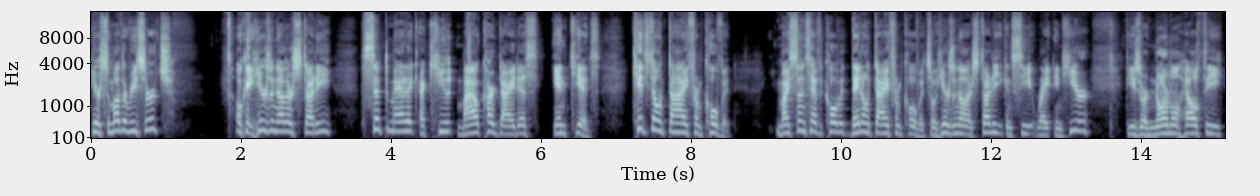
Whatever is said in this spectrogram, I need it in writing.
Here's some other research. Okay, here's another study symptomatic acute myocarditis in kids. Kids don't die from COVID. My sons have COVID, they don't die from COVID. So here's another study. You can see it right in here. These are normal, healthy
